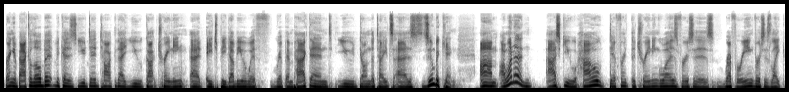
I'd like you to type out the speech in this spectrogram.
bring it back a little bit because you did talk that you got training at HPW with Rip Impact and you donned the tights as Zumba King. Um, I want to ask you how different the training was versus refereeing versus like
